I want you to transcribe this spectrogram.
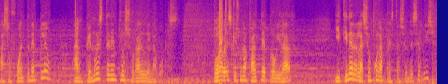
a su fuente de empleo, aunque no esté dentro de su horario de labores, toda vez que es una falta de probidad y tiene relación con la prestación de servicios,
